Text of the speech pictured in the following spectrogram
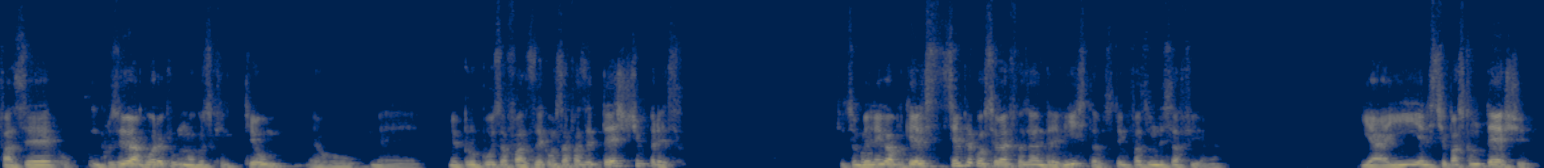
fazer, inclusive agora que uma coisa que, que eu, eu me, me propus a fazer, começar a fazer teste de empresa. Que isso é bem legal, porque eles, sempre quando você vai fazer uma entrevista, você tem que fazer um desafio, né? E aí eles te passam um teste,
